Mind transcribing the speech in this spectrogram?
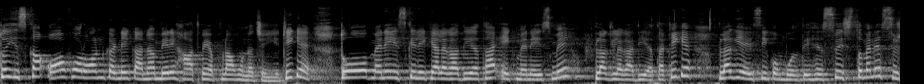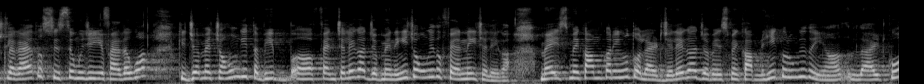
तो इसका ऑफ़ और ऑन करने का ना मेरे हाथ में अपना होना चाहिए, ठीक है? तो मैंने इसके लिए क्या लगा दिया था? एक मैंने इसमें प्लग लगा दिया था, ठीक है? प्लग या इसी को हम बोलते हैं, स्विच। तो मैंने स्विच लगाया तो स्विच से मुझे ये फ़ायदा हुआ कि जब मैं चाहूँगी तभी फ़ैन चलेगा, जब मैं नहीं चाहूँगी तो फ़ैन नहीं चलेगा। मैं इसमें काम कर हूँ तो लाइट जलेगा, जब मैं इसमें काम नहीं करूँगी तो यहाँ लाइट को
